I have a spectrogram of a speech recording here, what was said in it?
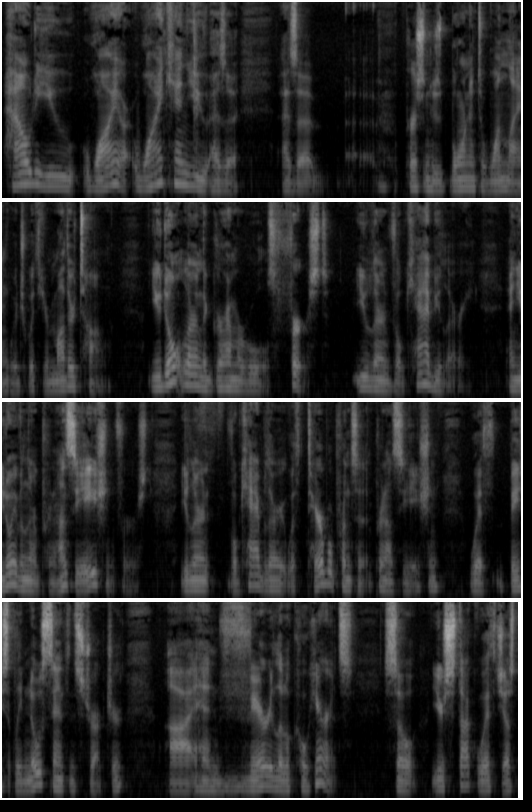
how do you, why are, why can you as a, as a uh, person who's born into one language with your mother tongue, you don't learn the grammar rules first. You learn vocabulary, and you don't even learn pronunciation first. You learn vocabulary with terrible pronunciation, with basically no sentence structure, uh, and very little coherence. So you're stuck with just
